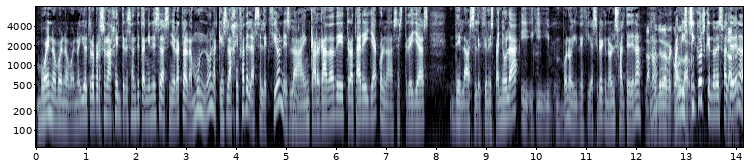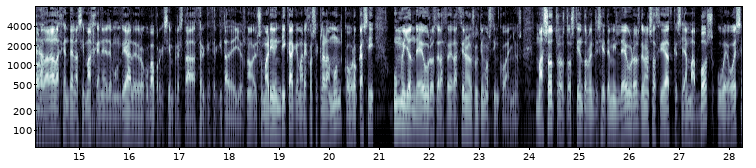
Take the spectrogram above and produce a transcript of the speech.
Bueno, bueno, bueno. Y otro personaje interesante también es la señora Clara Moon, ¿no? La que es la jefa de las selecciones, la encargada de tratar ella con las estrellas de la selección española y, bueno, y decía siempre que no les falte de nada. La gente le a mis chicos que no les falte de nada. recordará a la gente en las imágenes de Mundial, de Eurocopa, porque siempre está cerquita de ellos, ¿no? El sumario indica que María José Clara Moon cobró casi un millón de euros de la federación en los últimos cinco años, más otros 227.000 de euros de una sociedad que se llama VOS, VOS,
